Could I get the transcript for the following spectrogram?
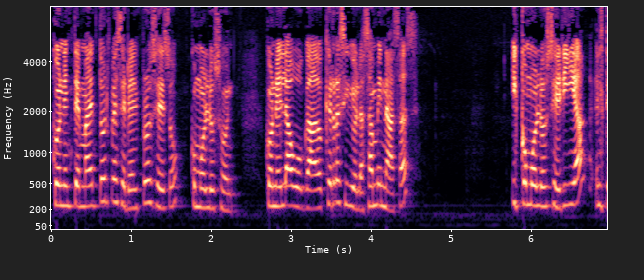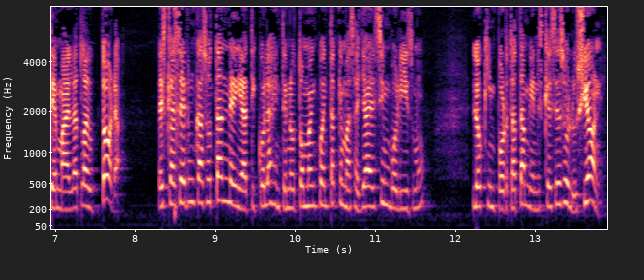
con el tema de entorpecer el proceso, como lo son con el abogado que recibió las amenazas, y como lo sería el tema de la traductora. Es que al ser un caso tan mediático la gente no toma en cuenta que más allá del simbolismo, lo que importa también es que se solucione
